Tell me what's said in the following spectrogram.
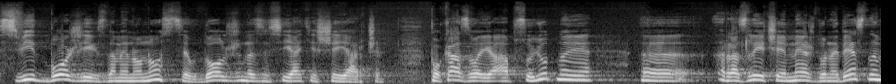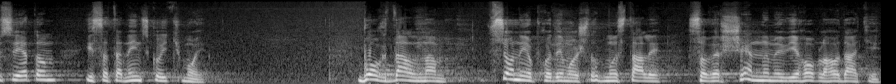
світ Божьих знаменоносців должен засіяти ще ярче, показує абсолютне е, различие между небесним світом і сатанинською тьмою. Бог дал нам все необходимое, чтобы мы стали совершенными в Его благодати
